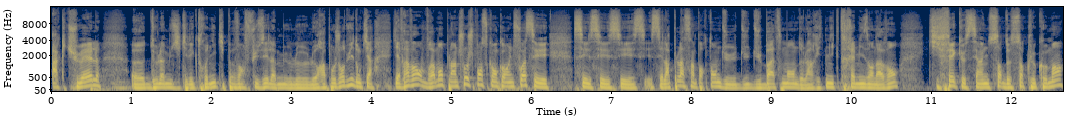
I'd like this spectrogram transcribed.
actuelles euh, de la musique électronique qui peuvent infuser le, rap aujourd'hui. Donc il y a, y a vraiment vraiment plein de choses. Je pense qu'encore une fois c'est la place importante du, du du battement de la rythmique très mise en avant qui fait que c'est une sorte de socle commun.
